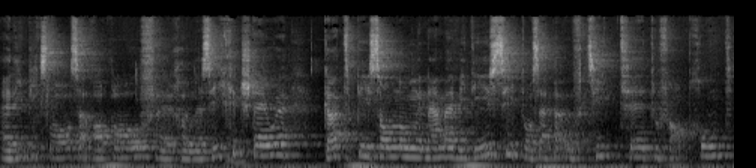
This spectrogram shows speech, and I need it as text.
einen reibungslosen Ablauf äh, können sicherzustellen. Gerade bei so einem Unternehmen wie dir wo es eben auf die Zeit äh, darauf abkommt,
